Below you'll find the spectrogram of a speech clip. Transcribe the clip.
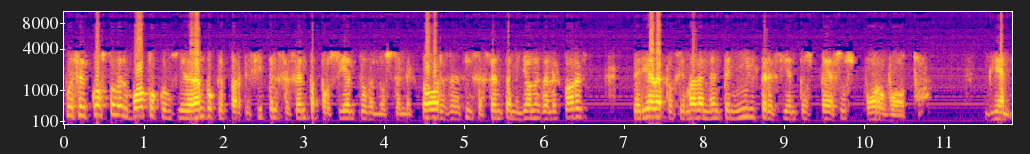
pues el costo del voto, considerando que participe el 60% de los electores, es decir, 60 millones de electores, sería de aproximadamente 1.300 pesos por voto. Bien,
